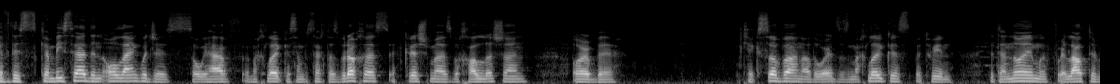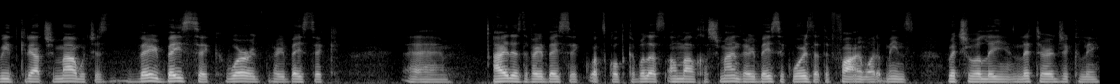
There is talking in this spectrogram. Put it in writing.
If this can be said in all languages, so we have machlokes and Masechtas Brachas, if Krishma is Bechal Lashon, or Be Keksuva, in other words, there's machlokes between the Tanoim, if we're allowed to read Kriyat Shema, which is very basic words, very basic uh, Aida is the very basic, what's called Kabbalah's Amal Chashman, very basic words that define what it means ritually and liturgically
